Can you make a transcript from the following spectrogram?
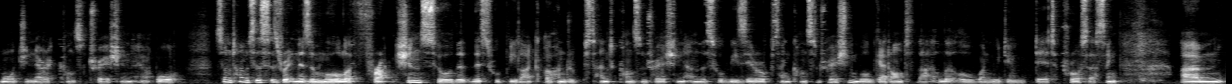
more generic concentration uh, or sometimes this is written as a molar fraction so that this would be like 100% concentration and this will be 0% concentration. We'll get onto that a little when we do data processing. Um,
